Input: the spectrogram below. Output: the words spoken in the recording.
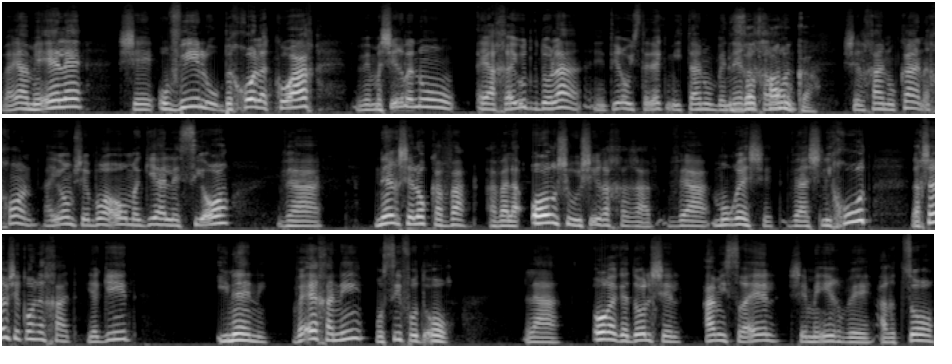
והיה מאלה שהובילו בכל הכוח, ומשאיר לנו אה, אחריות גדולה. תראה, הוא הסתלק מאיתנו בנר אחרון. חנוכה. של חנוכה, נכון, היום שבו האור מגיע לשיאו, והנר שלו קבע, אבל האור שהוא השאיר אחריו, והמורשת, והשליחות, ועכשיו שכל אחד יגיד, הנני, ואיך אני מוסיף עוד אור לאור הגדול של עם ישראל שמאיר בארצו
